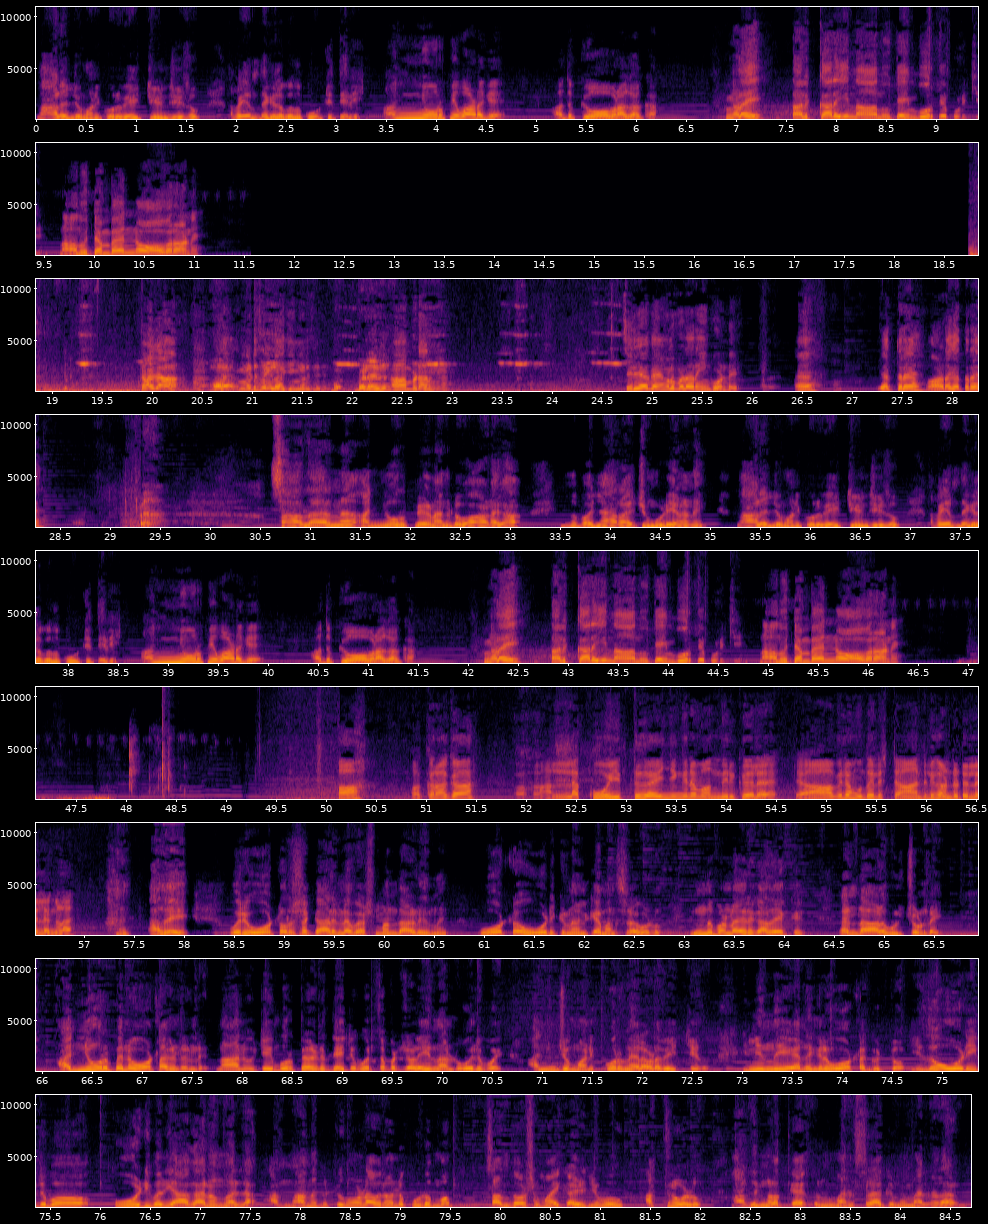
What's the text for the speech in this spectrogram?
നാലഞ്ച് മണിക്കൂർ വെയിറ്റ് ചെയ്യും ചെയ്തു. അപ്പൊ എന്തെങ്കിലുമൊക്കെ ഒന്ന് കൂട്ടിത്തരി. അഞ്ഞൂറ് റുപ്യ വാടക. അതൊക്കെ ഓവറാകാക്ക നിങ്ങളെ തൽക്കാലം ഈ നാനൂറ്റി അമ്പത് ഉറുപ്പ്യ പൊടിക്ക്. നാനൂറ്റമ്പത് തന്നെ ഓവറാണ് കാക്കാ ഇങ്ങോട്ട് സൈഡാക്കി ഇങ്ങോട്ട് സൈഡ് ഇവിടെ ആ ഇവിടെ ഇറങ്ങ. ശരിയാക്ക ഞങ്ങൾ ഇവിടെ ഇറങ്ങിക്കോണ്ട്. ഏ? എത്ര? വാടക എത്ര? സാധാരണ അഞ്ഞൂറ് റുപ്യാണ് അങ്ങോട്ട് വാടക. ഇന്നിപ്പോ ഞായറാഴ്ചയും കൂടിയാണ് നാലഞ്ച് മണിക്കൂർ വെയിറ്റ് ചെയ്യും ചെയ്തു. അപ്പൊ എന്തെങ്കിലുമൊക്കെ ഒന്ന് കൂട്ടിത്തരി. അഞ്ഞൂറ് റുപ്യ വാടക. അതൊക്കെ ഓവറാകാക്ക നിങ്ങളെ തൽക്കാലം ഈ നാനൂറ്റി അമ്പത് റുപ്യ പൊടിക്ക് നാനൂറ്റമ്പത് തന്നെ ഓവറാണ് ആ മക്കറാക്ക നല്ല കൊയ്ത്ത് കഴിഞ്ഞിങ്ങനെ വന്നിരിക്കല്ലേ? രാവിലെ മുതൽ സ്റ്റാൻഡിൽ കണ്ടിട്ടില്ലല്ലോ നിങ്ങളെ. അതെ ഒരു ഓട്ടോറിക്ഷക്കാരന്റെ വിഷമം എന്താണ് ഇന്ന് ഓട്ടോ ഓടിക്കുന്നവനിക്കേ മനസ്സിലാവുള്ളൂ. ഇന്ന് പണ്ടായ ഒരു കഥയൊക്കെ രണ്ടാൾ വിളിച്ചോണ്ടായി. അഞ്ഞൂറ് റുപ്യന്റെ ഓട്ടം കിട്ടുന്നുണ്ട് നാനൂറ്റി അമ്പത് റുപ്യ കണ്ടിട്ട് ഡേറ്റ് പൊരുത്തപ്പെട്ട് കളയുന്നാണ്ട് ഓൽ പോയി. അഞ്ചു മണിക്കൂർ നേരം അവിടെ വെയിറ്റ് ചെയ്തു. ഇനി ഇന്ന് ഏതെങ്കിലും ഓട്ടം കിട്ടുമോ ഇത് ഓടിയിട്ട് ഇപ്പോ കോടിപതി ആകാനൊന്നുമല്ല. അന്നാന്ന് കിട്ടുന്നതുകൊണ്ട് അവനവന്റെ കുടുംബം സന്തോഷമായി കഴിഞ്ഞു പോകും. അത്രേ ഉള്ളൂ. അത് നിങ്ങളൊക്കെ ഒന്ന് മനസ്സിലാക്കുന്നത് നല്ലതാണ്.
